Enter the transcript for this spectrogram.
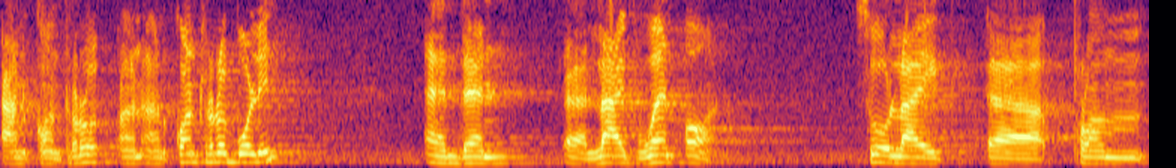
uncontrol, un- uncontrollably, and then uh, life went on. So, like uh, from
